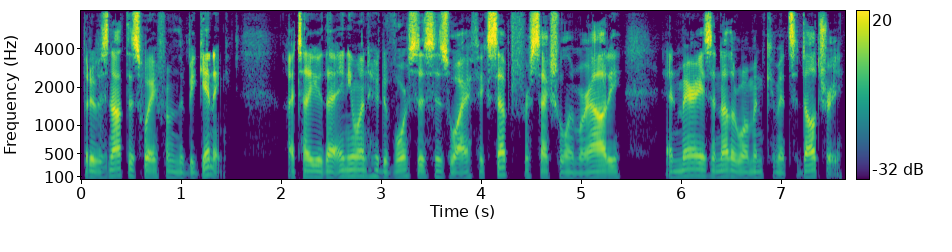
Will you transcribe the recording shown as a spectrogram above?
But it was not this way from the beginning. I tell you that anyone who divorces his wife except for sexual immorality and marries another woman commits adultery.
